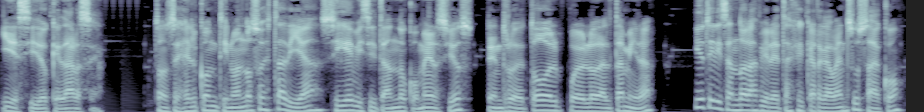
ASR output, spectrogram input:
y decidió quedarse. Entonces él continuando su estadía sigue visitando comercios dentro de todo el pueblo de Altamira y utilizando las violetas que cargaba en su saco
